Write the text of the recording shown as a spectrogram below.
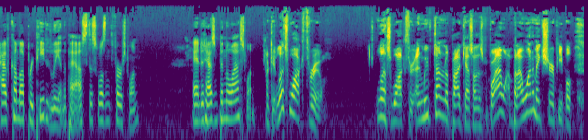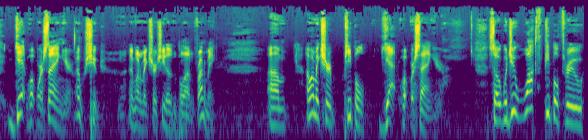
have come up repeatedly in the past. This wasn't the first one, and it hasn't been the last one. Okay, let's walk through. Let's walk through, and we've done a podcast on this before. I want, but I want to make sure people get what we're saying here. Oh shoot! I want to make sure she doesn't pull out in front of me. Um, I want to make sure people get what we're saying here. So, would you walk people through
